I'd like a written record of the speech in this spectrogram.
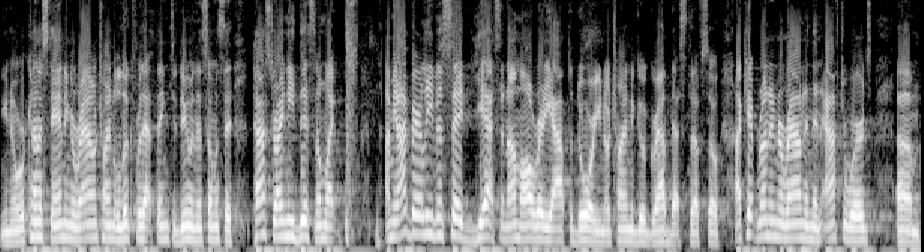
You know, we're kind of standing around trying to look for that thing to do, and then someone said, Pastor, I need this. And I'm like, I mean, I barely even said yes, and I'm already out the door, you know, trying to go grab that stuff. So I kept running around, and then afterwards, um,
